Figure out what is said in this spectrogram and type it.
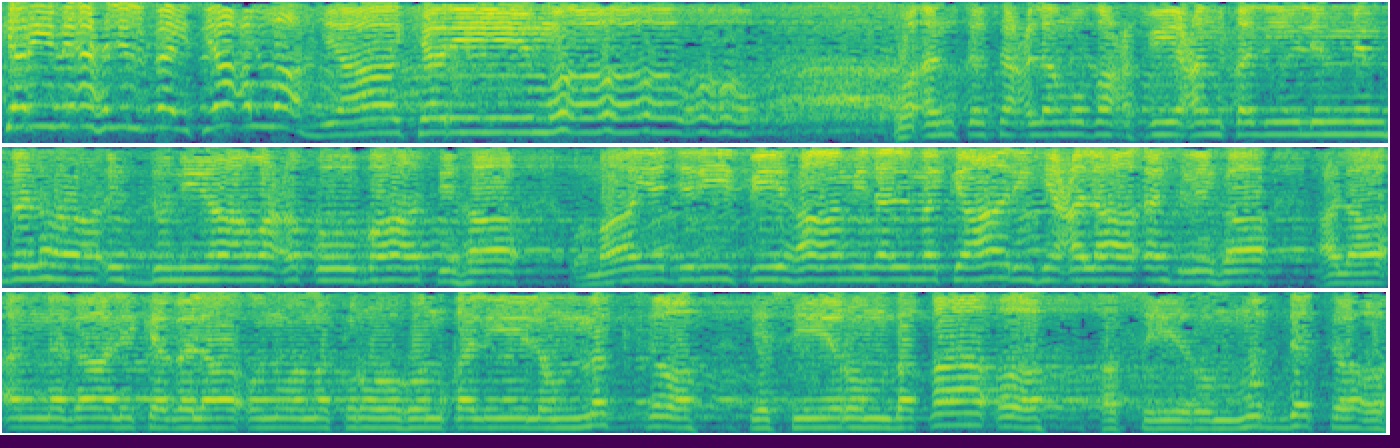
بكريم أهل البيت يا الله يا كريم. وأنت تعلم ضعفي عن قليل من بلاء الدنيا وعقوباتها وما يجري فيها من المكاره على أهلها على أن ذلك بلاء ومكروه قليل مكثه يسير بقاؤه. قصير مدته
